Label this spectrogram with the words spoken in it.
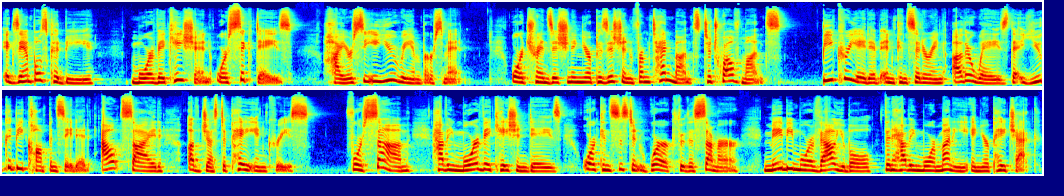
Examples could be more vacation or sick days, higher CEU reimbursement, or transitioning your position from 10 months to 12 months. Be creative in considering other ways that you could be compensated outside of just a pay increase. For some, having more vacation days or consistent work through the summer may be more valuable than having more money in your paycheck.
